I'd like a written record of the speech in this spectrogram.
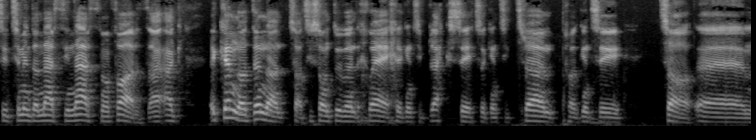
ti'n ti mynd o nerth i nerth mewn ffordd. Ac, y cyfnod yna, to, ti sôn 2016, ac gen ti Brexit, ac gen ti Trump, ac gen ti to, um,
